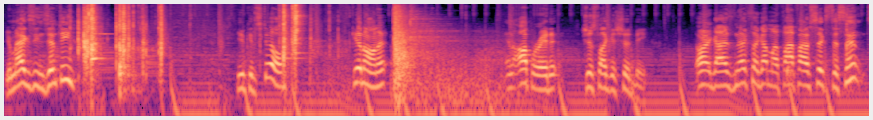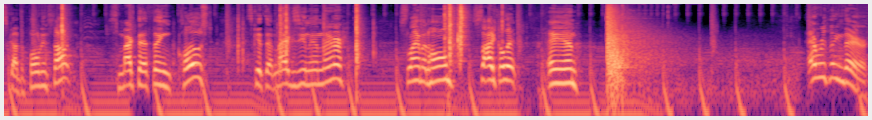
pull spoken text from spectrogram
Your magazine's empty. You can still get on it and operate it just like it should be. All right, guys, next I got my 5.56 Dissent. It's got the folding stock. Smack that thing closed. Let's get that magazine in there. Slam it home, cycle it, and everything there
